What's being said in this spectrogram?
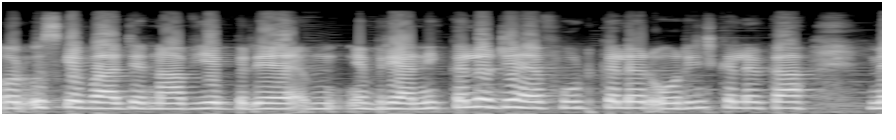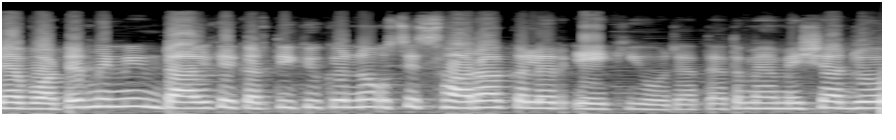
और उसके बाद जनाब ये बिरयानी कलर जो है फ़ूड कलर ऑरेंज कलर का, मैं वाटर में नहीं डाल के करती, क्योंकि ना उससे सारा कलर एक ही हो जाता है। तो मैं हमेशा जो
